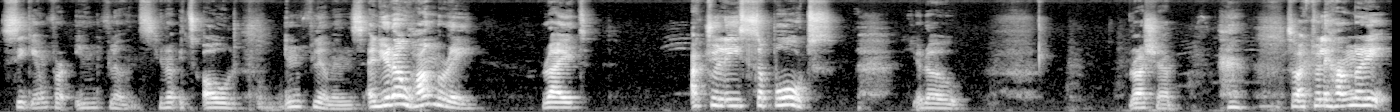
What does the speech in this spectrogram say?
seeking for influence, you know, its old influence. And you know, Hungary, right, actually supports, you know, Russia. so actually, Hungary,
